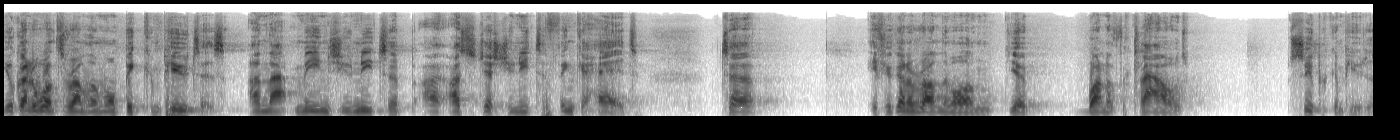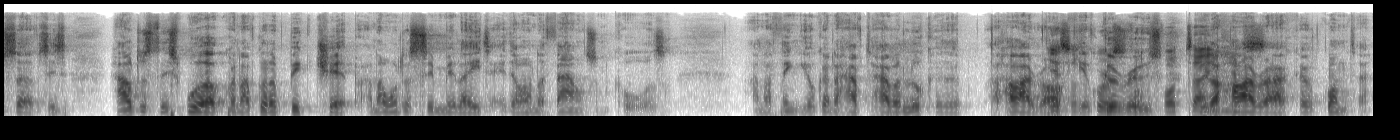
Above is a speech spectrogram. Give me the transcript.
you're going to want to run them on big computers. And that means you need to, I, I suggest you need to think ahead to, if you're going to run them on you know, one of the cloud supercomputer services, how does this work when I've got a big chip and I want to simulate it on a thousand cores? And I think you're going to have to have a look at a, a hierarchy yes, of, of course, gurus for, for time, with a hierarchy yes. of quanta.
